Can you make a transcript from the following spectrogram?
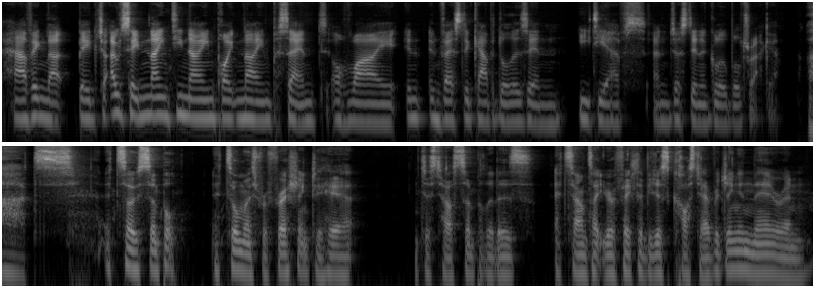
having that big i would say 99.9% of my in- invested capital is in etfs and just in a global tracker. Ah it's it's so simple. It's almost refreshing to hear just how simple it is it sounds like you're effectively just cost averaging in there and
